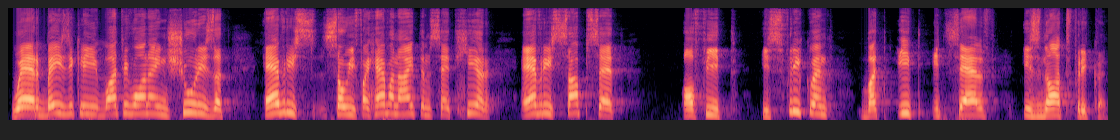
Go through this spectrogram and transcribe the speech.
where basically what we want to ensure is that every, so if I have an item set here, every subset of it is frequent, but it itself is not frequent.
